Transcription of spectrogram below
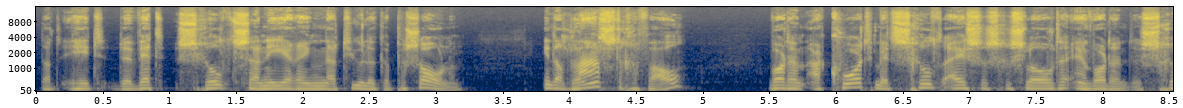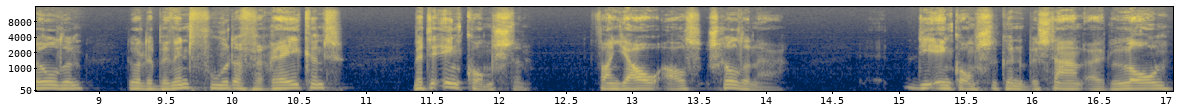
Dat heet de wet schuldsanering natuurlijke personen. In dat laatste geval wordt een akkoord met schuldeisers gesloten en worden de schulden door de bewindvoerder verrekend met de inkomsten van jou als schuldenaar. Die inkomsten kunnen bestaan uit loon,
